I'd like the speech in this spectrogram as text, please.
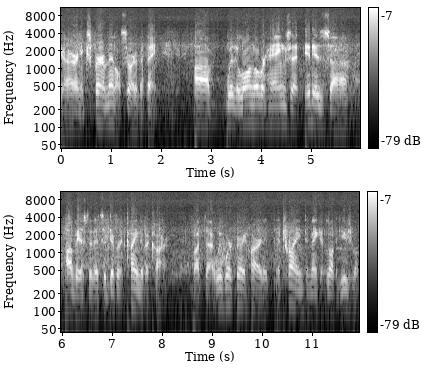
or an experimental sort of a thing. Uh, with the long overhangs, that it is uh, obvious that it's a different kind of a car. But uh, we've worked very hard at, at trying to make it look usual.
